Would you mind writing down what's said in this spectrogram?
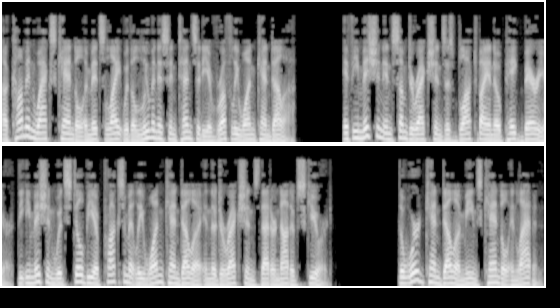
A common wax candle emits light with a luminous intensity of roughly 1 candela. If emission in some directions is blocked by an opaque barrier, the emission would still be approximately 1 candela in the directions that are not obscured. The word candela means candle in Latin.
